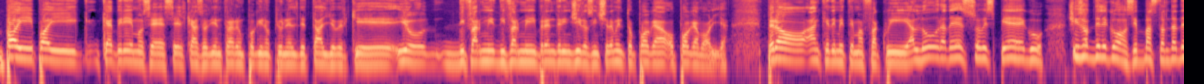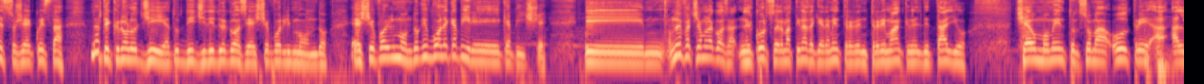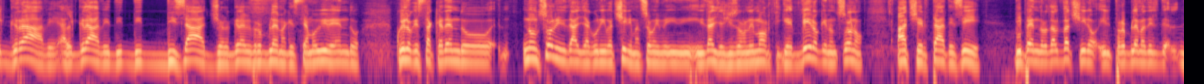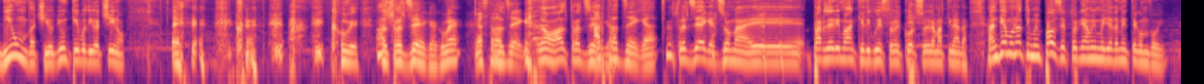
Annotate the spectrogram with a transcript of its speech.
Poi, poi, capiremo se, se, è il caso di entrare un pochino più nel dettaglio perché io di farmi, di farmi prendere in giro sinceramente ho poca, ho poca, voglia. Però anche di mettermi a fare qui allora adesso vi spiego ci sono delle cose basta adesso c'è questa la tecnologia tu digiti due cose esce fuori il mondo esce fuori il mondo che vuole capire capisce. E mm, noi facciamo una cosa nel corso della mattinata chiaramente entreremo anche nel dettaglio c'è un momento insomma oltre a, al grande grave, al grave di, di, disagio, al grave problema che stiamo vivendo, quello che sta accadendo non solo in Italia con i vaccini, ma insomma in, in Italia ci sono le morti che è vero che non sono accertate se dipendono dal vaccino, il problema del, di un vaccino, di un tipo di vaccino è come AstraZeneca, com'è? AstraZeneca. No, AstraZeneca. AstraZeneca. AstraZeneca, insomma, eh, parleremo anche di questo nel corso della mattinata. Andiamo un attimo in pausa e torniamo immediatamente con voi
